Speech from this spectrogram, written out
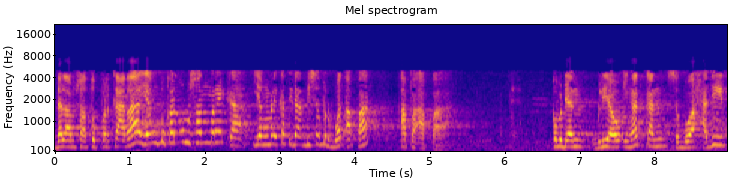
dalam suatu perkara yang bukan urusan mereka, yang mereka tidak bisa berbuat apa apa-apa. Kemudian beliau ingatkan sebuah hadis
